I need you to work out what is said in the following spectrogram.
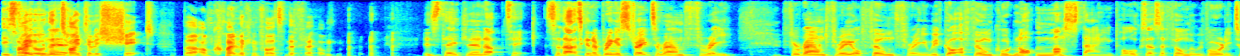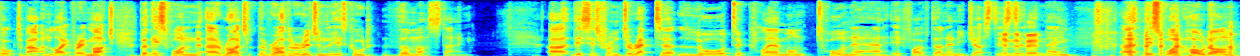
it's the title, taken the a- title is shit, but I'm quite looking forward to the film. it's taking an uptick. So that's going to bring us straight to round three. For round three or film three, we've got a film called not Mustang, Paul, because that's a film that we've already talked about and like very much. But this one, uh, rather, rather originally, is called The Mustang. Uh, this is from director Laure de Clermont Tonnerre, if I've done any justice the to bin. the name. Uh, this one, hold on,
